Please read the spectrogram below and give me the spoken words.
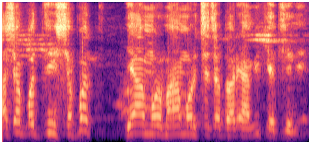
अशा पद्धती शपथ या महामोर्चाच्या द्वारे आम्ही घेतलेली आहे.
